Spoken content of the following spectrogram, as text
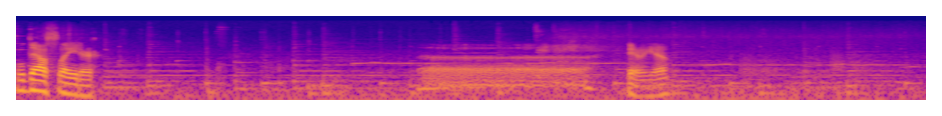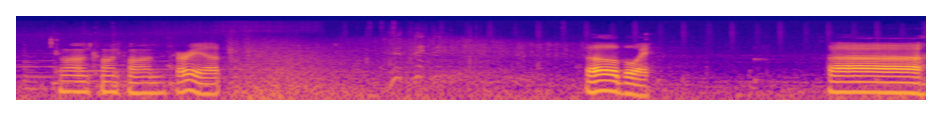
We'll douse later. There we go. Come on, come on, come on. Hurry up. Oh boy. Uh...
